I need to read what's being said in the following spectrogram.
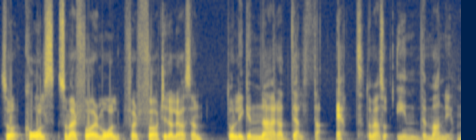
Så calls som är föremål för förtida lösen, de ligger nära delta 1. De är alltså in the money. Eh,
